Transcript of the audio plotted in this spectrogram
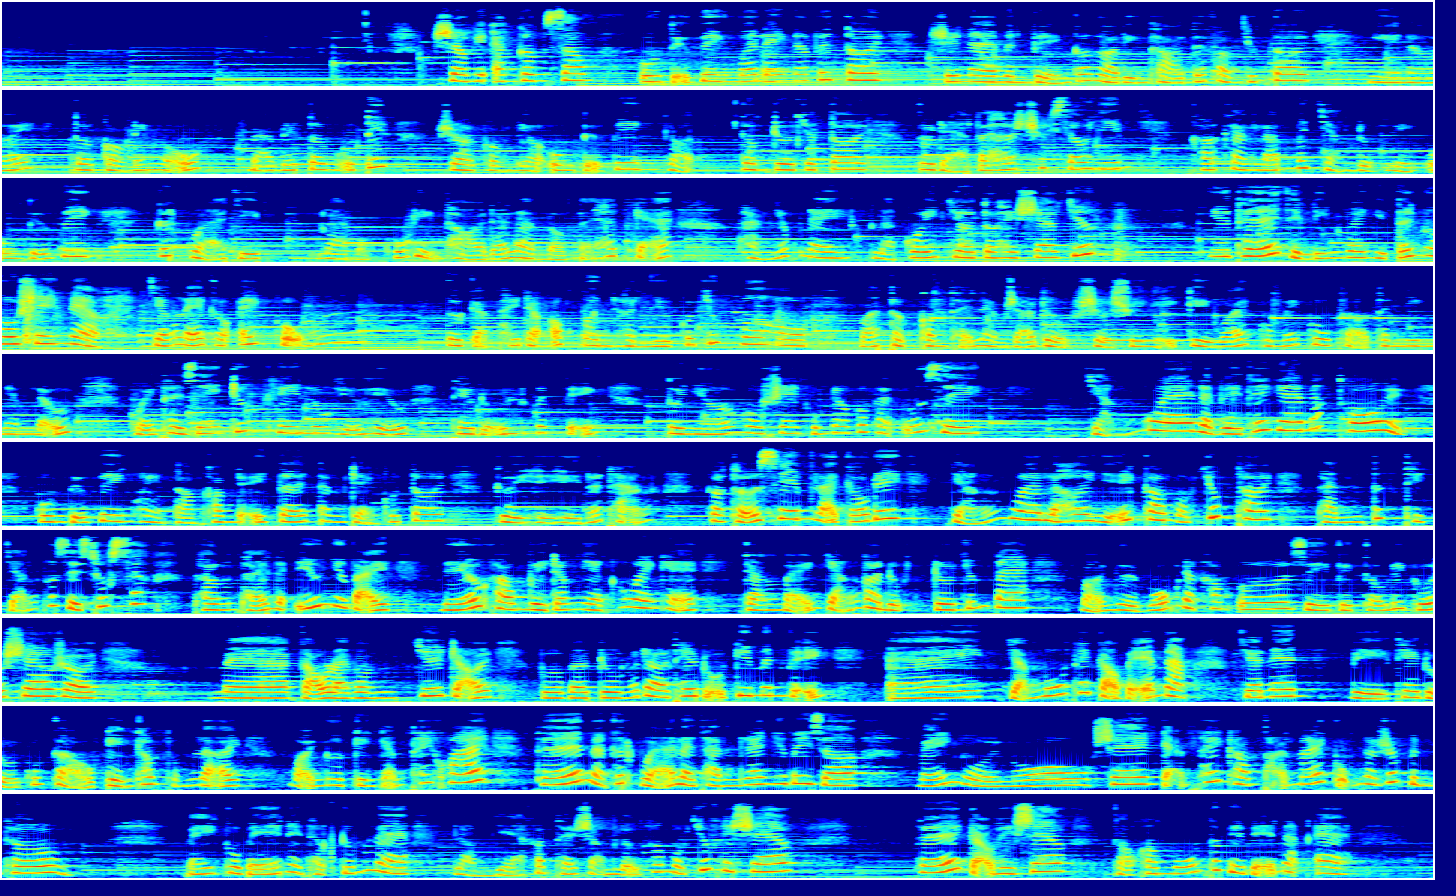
Sau khi ăn cơm xong, Uông Tiểu Viên mới lén nói với tôi Sáng nay bệnh viện có gọi điện thoại tới phòng chúng tôi. Nghe nói tôi còn đang ngủ. Bảo để tôi ngủ tiếp, Rồi còn nhờ Uông Tiểu Viên gọi cơm trưa cho tôi. Tôi đã phải hết sức xấu giếm, Khó khăn lắm mới chặn được miệng Uông Tiểu Viên. Kết quả chỉ là một cú điện thoại đã làm lộ tẩy hết cả. Thằng nhóc này là cô ý chơi tôi hay sao chứ? Như thế thì liên quan gì tới ngô sen nào? Chẳng lẽ cậu ấy cũng... Tôi cảm thấy đầu óc mình hình như có chút mơ hồ. Quả thật không thể làm rõ được sự suy nghĩ kỳ quái của mấy cô cậu thanh niên nam nữ Khoảng thời gian trước khi Lưu Hiểu Hiểu theo đuổi Minh Viễn Tôi nhớ Ngô Sang cũng đâu có phản ứng gì Chẳng qua là vì thấy gai mắt thôi Quân Tiểu Viên hoàn toàn không để ý tới tâm trạng của tôi, cười hì hì nói thẳng. Cậu thử xem lại cậu đi, chẳng qua là hơi dễ con một chút thôi, thành tích thì chẳng có gì xuất sắc, thân thể là yếu như vậy. Nếu không vì trong nhà có quan hệ, căn bản chẳng vào được trường chúng ta, mọi người vốn đã không ưa gì việc cậu đi cửa sau rồi. Mà cậu lại còn chơi trọi, vừa vào trường đã đòi theo đuổi Kim Minh Viễn, Ai chẳng muốn thấy cậu bẻ mặt, cho nên việc theo đuổi của cậu càng không thuận lợi, mọi người càng cảm thấy khoái, thế mà kết quả lại thành ra như bây giờ. Mấy người ngô sen cảm thấy không thoải mái cũng là rất bình thường. Mấy cô bé này thật đúng là lòng dạ không thể rộng lượng hơn một chút hay sao? Thế cậu thì sao? Cậu không muốn thích bị bẻ mặt à?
